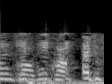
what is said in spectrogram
mu nkɔ mu nkɔ etu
